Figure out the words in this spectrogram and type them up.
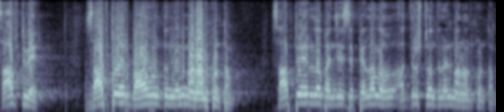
సాఫ్ట్వేర్. సాఫ్ట్వేర్ బాగుంటుందని మనం అనుకుంటాం. సాఫ్ట్వేర్లో పనిచేసే పిల్లలు అదృష్టవంతులని మనం అనుకుంటాం.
